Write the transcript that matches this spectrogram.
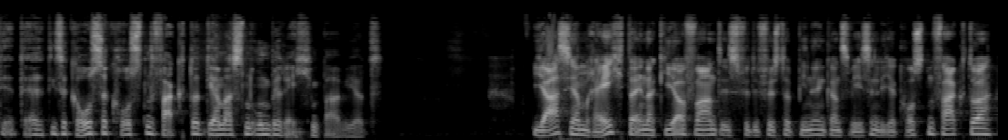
dieser große Kostenfaktor dermaßen unberechenbar wird? Ja, Sie haben recht. Der Energieaufwand ist für die Föstalpine ein ganz wesentlicher Kostenfaktor.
